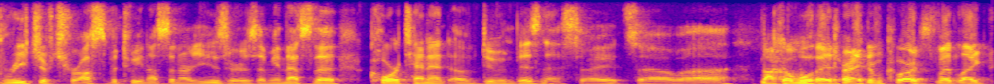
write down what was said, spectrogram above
breach of trust between us and our users. I mean, that's the core tenet of doing business, right? So, uh, knock on wood, right? Of course, but like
